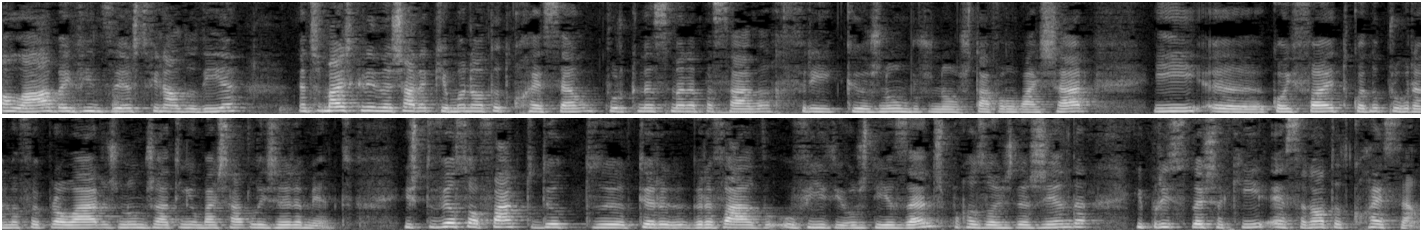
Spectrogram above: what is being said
Olá, bem-vindos a este final do dia. Antes de mais, queria deixar aqui uma nota de correção, porque na semana passada referi que os números não estavam a baixar e, uh, com efeito, quando o programa foi para o ar, os números já tinham baixado ligeiramente. Isto deveu-se ao facto de eu ter gravado o vídeo uns dias antes, por razões de agenda, e por isso deixo aqui essa nota de correção.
